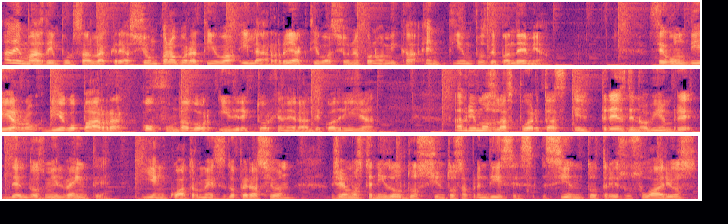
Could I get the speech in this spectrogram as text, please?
además de impulsar la creación colaborativa y la reactivación económica en tiempos de pandemia. Según Diego, Parra, cofundador y director general de Cuadrilla, abrimos las puertas el 3 de noviembre del 2020 y en cuatro meses de operación ya hemos tenido 200 aprendices, 103 usuarios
